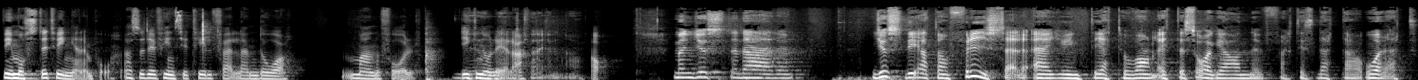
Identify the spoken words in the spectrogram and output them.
Vi måste tvinga den på. Alltså det finns ju tillfällen då man får ignorera. Ja. Men just det där, just det att de fryser är ju inte jätteovanligt. Det såg jag nu faktiskt detta året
